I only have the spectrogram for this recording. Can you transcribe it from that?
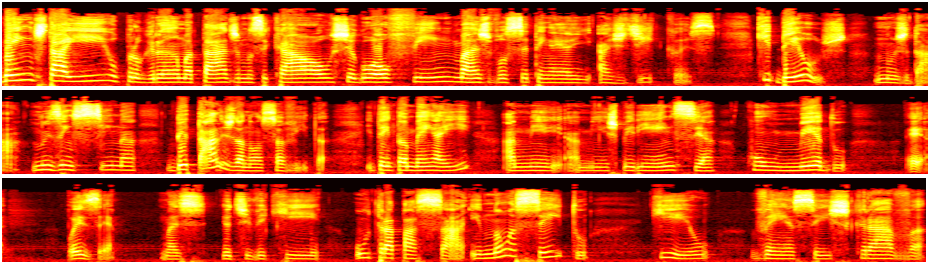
Bem, está aí o programa Tarde Musical. Chegou ao fim, mas você tem aí as dicas que Deus nos dá, nos ensina detalhes da nossa vida. E tem também aí a, mi, a minha experiência com medo. É, pois é, mas eu tive que ultrapassar e não aceito que eu venha ser escrava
